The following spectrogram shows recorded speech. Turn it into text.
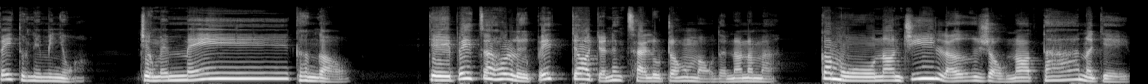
bé tu này mình nhỏ. Chẳng mấy mấy cần gạo thì bé cho họ lừa bé cho cho nên xài lụt trong màu đó nó mà. Có mù non chỉ lỡ rầu nó ta nó chị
